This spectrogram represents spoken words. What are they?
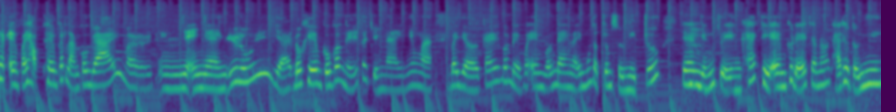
chắc em phải học thêm cách làm con gái mà nhẹ nhàng yếu đuối. Dạ đôi khi em cũng có nghĩ tới chuyện này nhưng mà bây giờ cái vấn đề của em vẫn đang là em muốn tập trung sự nghiệp trước. Cho nên ừ. những chuyện khác thì em cứ để cho nó thả theo tự nhiên.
